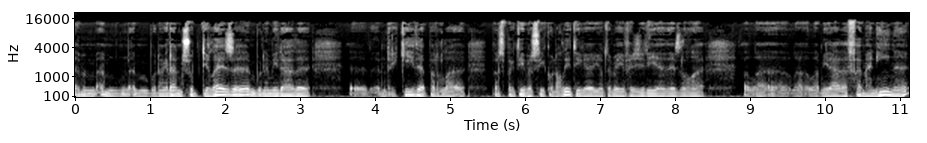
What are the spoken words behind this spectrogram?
amb, amb, amb una gran subtilesa, amb una mirada eh, enriquida per la perspectiva psicoanalítica, jo també hi afegiria des de la la, la, la mirada femenina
